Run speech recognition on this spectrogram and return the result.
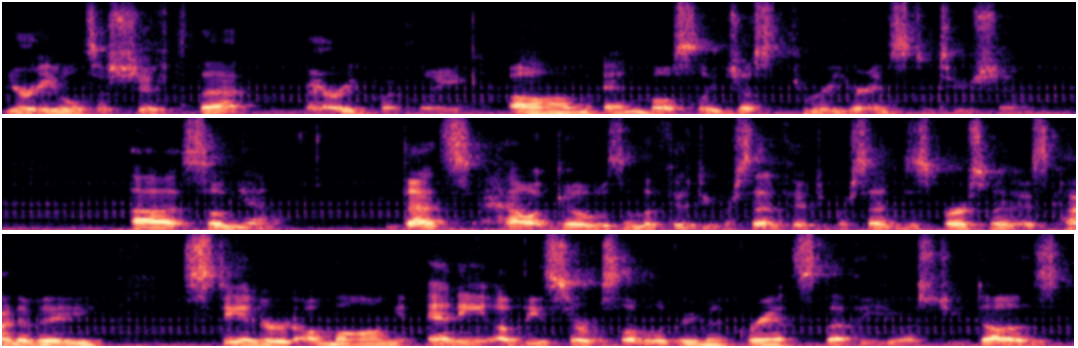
you're able to shift that very quickly um, and mostly just through your institution. Uh, so yeah, that's how it goes. And the 50% 50% disbursement is kind of a standard among any of these service level agreement grants that the USG does,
